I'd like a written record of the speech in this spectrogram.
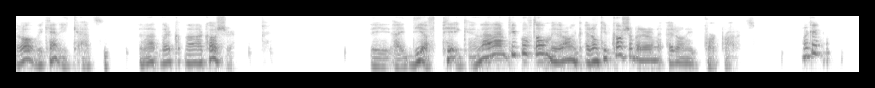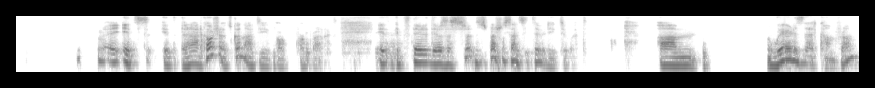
Oh, we can't eat cats. They're not, they're not kosher. The idea of pig, and people have told me I don't, I don't keep kosher, but I don't, I don't eat pork products. Okay, it's it, they're not kosher. It's good not to eat pork, pork products. It, it's there. There's a special sensitivity to it. Um, where does that come from?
